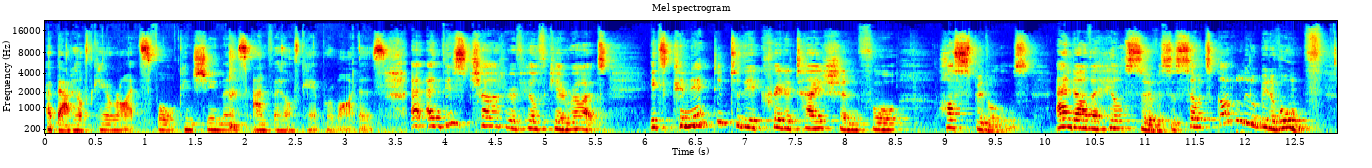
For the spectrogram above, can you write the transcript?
about healthcare rights for consumers and for healthcare providers. And this Charter of Healthcare Rights, it's connected to the accreditation for hospitals and other health services, so it's got a little bit of oomph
